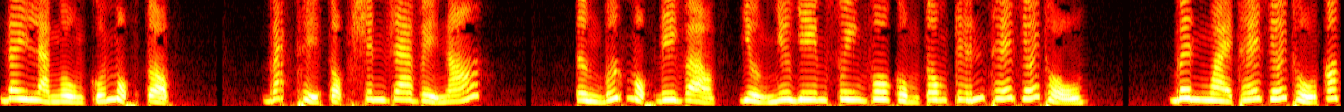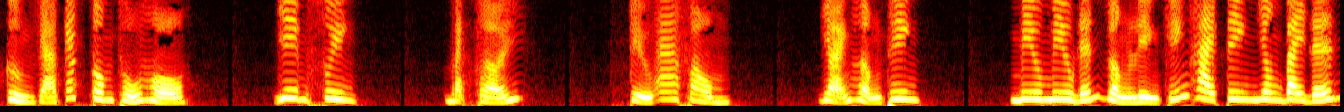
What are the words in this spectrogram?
Đây là nguồn của một tộc. Bách thị tộc sinh ra vì nó. Từng bước một đi vào, dường như Diêm Xuyên vô cùng tôn kính thế giới thụ. Bên ngoài thế giới thủ có cường giả các tôn thủ hộ. Diêm Xuyên. Bạch Khởi. Triệu A Phòng. Doãn Hận Thiên. Miêu Miêu đến gần liền khiến hai tiên nhân bay đến.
